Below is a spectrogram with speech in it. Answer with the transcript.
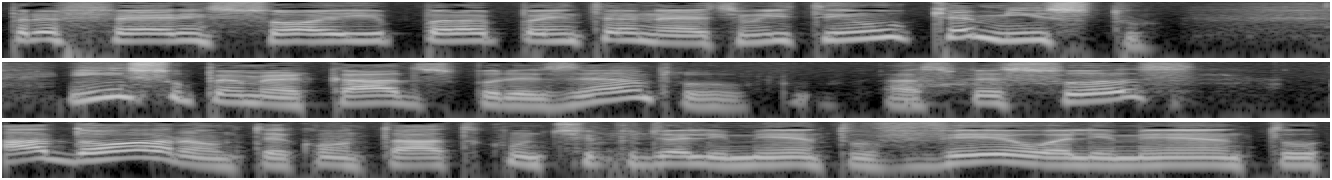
preferem só ir para a internet. E tem o que é misto. Em supermercados, por exemplo, as pessoas adoram ter contato com o tipo de alimento, ver o alimento,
